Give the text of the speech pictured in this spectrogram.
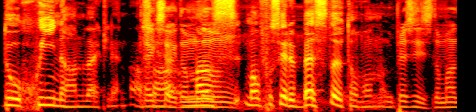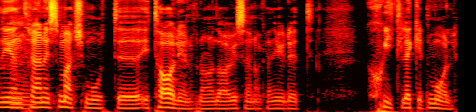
då skiner han verkligen. Alltså, Exakt, de- man, de- man får se det bästa utav honom. Precis, de hade ju en Mm. träningsmatch mot eh, Italien för några dagar sedan och han gjorde ett skitläckert mål.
